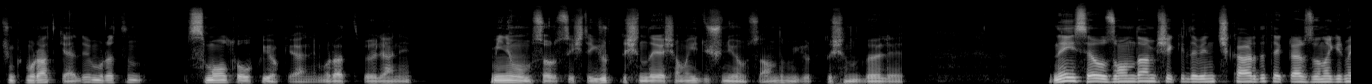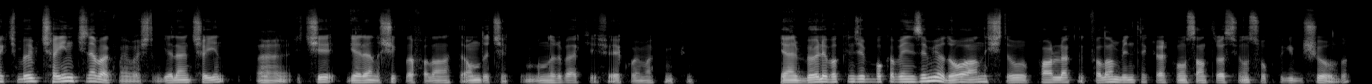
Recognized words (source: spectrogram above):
Çünkü Murat geldi ve Murat'ın small talk'u yok yani. Murat böyle hani minimum sorusu işte yurt dışında yaşamayı düşünüyor musun anladın mı? Yurt dışında böyle Neyse o zondan bir şekilde beni çıkardı. Tekrar zona girmek için böyle bir çayın içine bakmaya başladım. Gelen çayın e, içi gelen ışıkla falan hatta onu da çektim. Bunları belki şeye koymak mümkün. Yani böyle bakınca bir boka benzemiyordu. O an işte o parlaklık falan beni tekrar konsantrasyona soktu gibi bir şey oldu.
